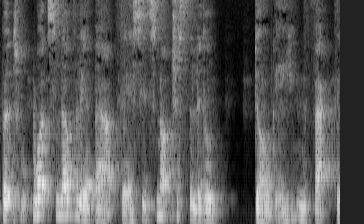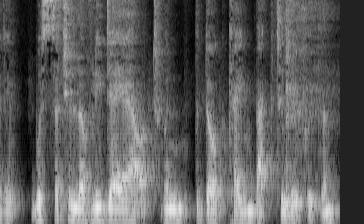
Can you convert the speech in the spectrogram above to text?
But what's lovely about this, it's not just the little doggy and the fact that it was such a lovely day out when the dog came back to live with them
